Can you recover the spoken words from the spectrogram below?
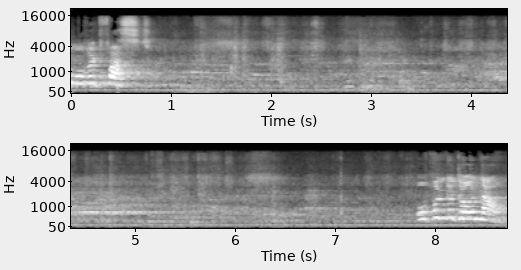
move it first. Open the door now.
